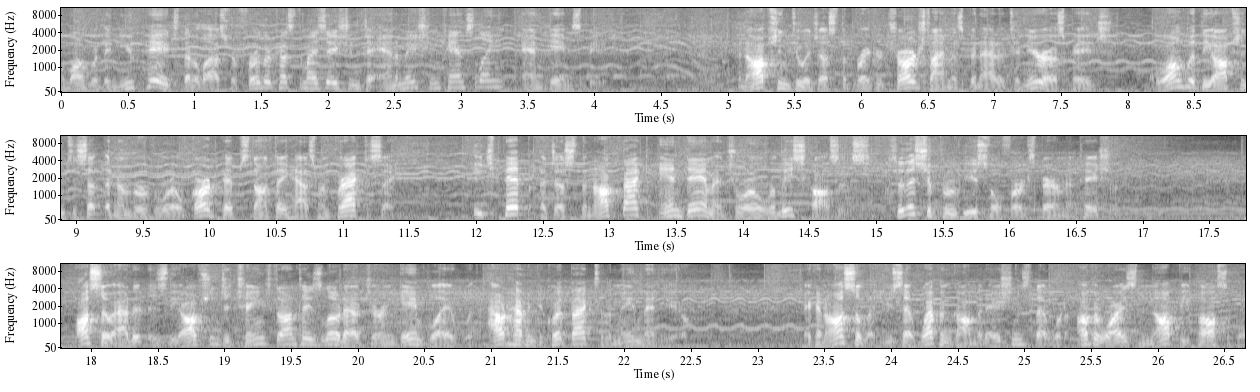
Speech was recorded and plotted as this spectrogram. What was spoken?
along with a new page that allows for further customization to animation canceling and game speed. An option to adjust the breaker charge time has been added to Nero's page, along with the option to set the number of Royal Guard pips Dante has when practicing. Each pip adjusts the knockback and damage Royal Release causes, so this should prove useful for experimentation. Also added is the option to change Dante's loadout during gameplay without having to quit back to the main menu. It can also let you set weapon combinations that would otherwise not be possible.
